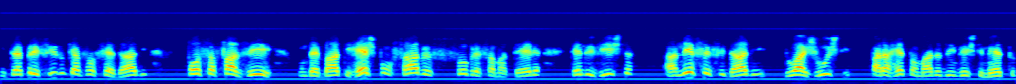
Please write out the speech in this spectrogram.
Então é preciso que a sociedade possa fazer um debate responsável sobre essa matéria, tendo em vista a necessidade do ajuste para a retomada do investimento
